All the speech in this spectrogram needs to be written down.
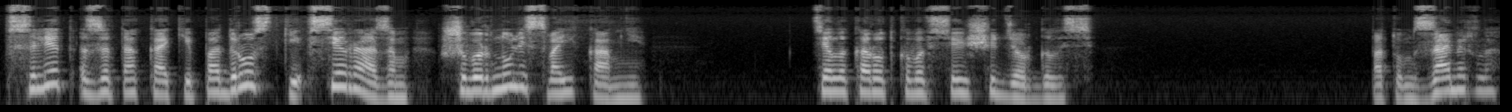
Вслед за Такаки подростки все разом швырнули свои камни. Тело короткого все еще дергалось. Потом замерло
